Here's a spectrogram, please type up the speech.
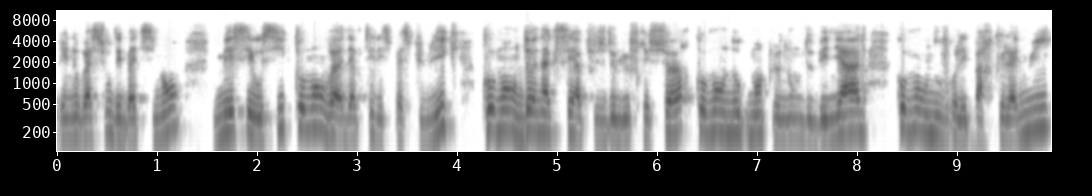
rénovation des bâtiments, mais c'est aussi comment on va adapter l'espace public, comment on donne accès à plus de lieux fraîcheur, comment on augmente le nombre de baignades, comment on ouvre les parcs la nuit.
